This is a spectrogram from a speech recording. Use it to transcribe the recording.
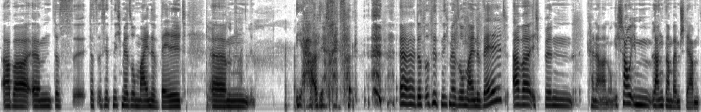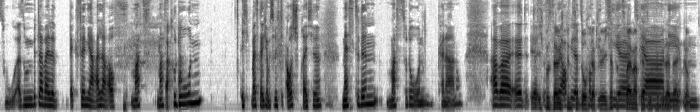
Aber ähm, das, das ist jetzt nicht mehr so meine Welt. Ähm, ja, der Drecksack. äh, das ist jetzt nicht mehr so meine Welt, aber ich bin, keine Ahnung, ich schaue ihm langsam beim Sterben zu. Also mittlerweile wechseln ja alle auf Mastodon ich weiß gar nicht, ob ich es richtig ausspreche. Mastodon, Mastodon, keine Ahnung. Aber äh, das ja, ich muss sagen, ich bin zu doof dafür. Ich hatte zweimal versucht, ja, wieder nee, da kommen.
